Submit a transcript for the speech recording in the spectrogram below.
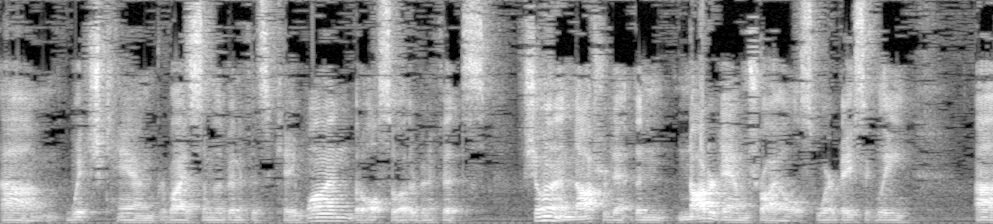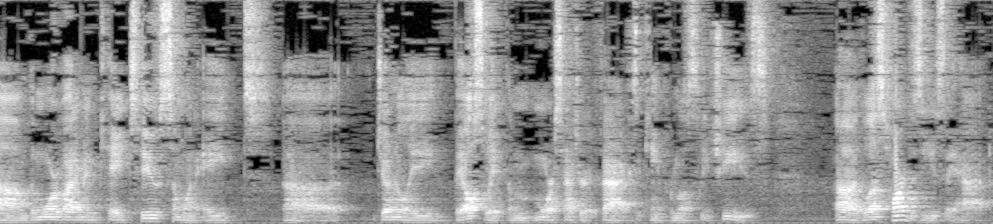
um, which can provide some of the benefits of K1, but also other benefits shown in Rotterdam, the Rotterdam trials, where basically um, the more vitamin K2 someone ate, uh, generally they also ate the more saturated fat because it came from mostly cheese, uh, the less heart disease they had.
